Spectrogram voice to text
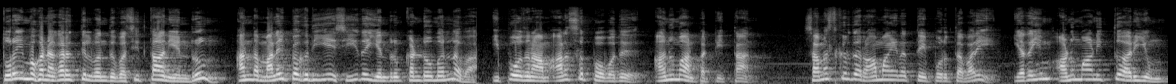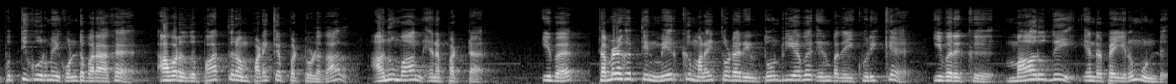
துறைமுக நகரத்தில் வந்து வசித்தான் என்றும் அந்த மலைப்பகுதியே சீதை என்றும் கண்டோமல்லவா இப்போது நாம் அலசப்போவது அனுமான் பற்றித்தான். சமஸ்கிருத ராமாயணத்தை பொறுத்தவரை எதையும் அனுமானித்து அறியும் புத்தி கூர்மை கொண்டவராக அவரது பாத்திரம் படைக்கப்பட்டுள்ளதால் அனுமான் எனப்பட்டார். இவர் தமிழகத்தின் மேற்கு மலைத்தொடரில் தோன்றியவர் என்பதை குறிக்க இவருக்கு மாருதி என்ற பெயரும் உண்டு.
